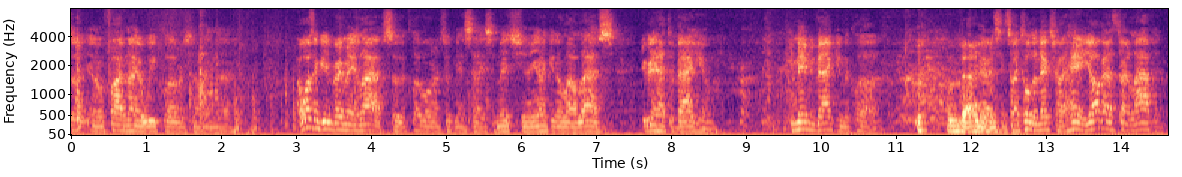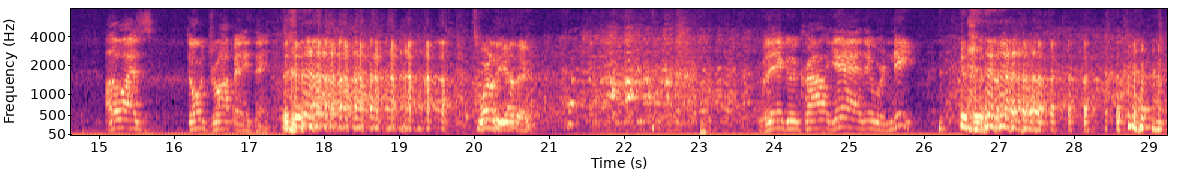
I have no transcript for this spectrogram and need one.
it's a you know five night a week club or something. Uh, I wasn't getting very many laughs, so the club owner took me aside. He said, "Mitch, you know you're not getting a lot of laughs. You're gonna have to vacuum." He made me vacuum the club. Embarrassing. So I told the next guy, "Hey, y'all gotta start laughing. Otherwise, don't drop anything." It's one or the other. Were they a good crowd? Yeah, they were neat.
